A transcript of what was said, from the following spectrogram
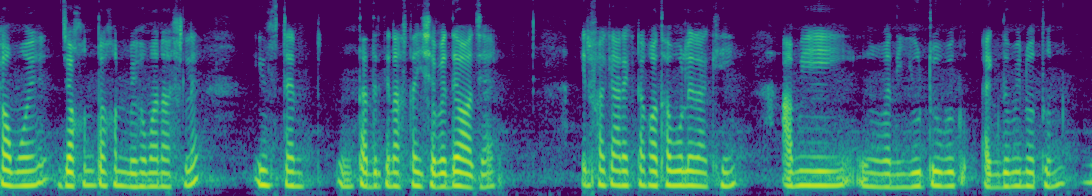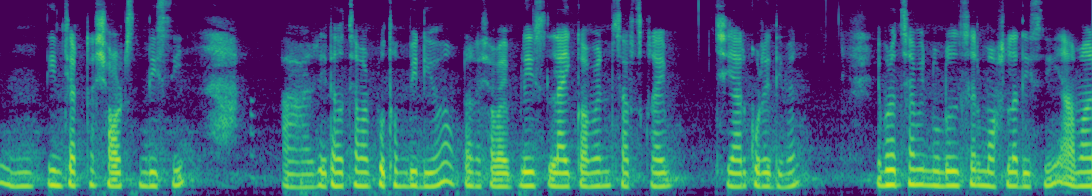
সময়, যখন তখন মেহমান আসলে ইনস্ট্যান্ট তাদেরকে নাস্তা হিসাবে দেওয়া যায়। এর ফাঁকে আরেকটা কথা বলে রাখি আমি মানে ইউটিউবে একদমই নতুন তিন চারটা শর্টস দিছি। আর এটা হচ্ছে আমার প্রথম ভিডিও আপনারা সবাই please like comment subscribe share করে দিবেন। এবার হচ্ছে আমি নুডলসের মশলা দিছি। আমার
